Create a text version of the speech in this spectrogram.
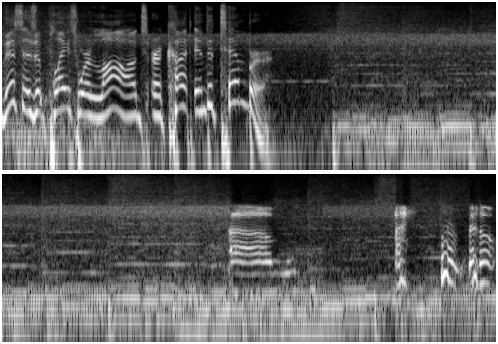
This is a place where logs are cut into timber. Um, I don't know.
